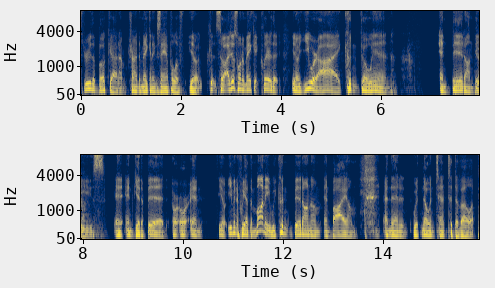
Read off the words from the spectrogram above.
Threw the book at him trying to make an example of you know so i just want to make it clear that you know you or i couldn't go in and bid on these yeah. and, and get a bid or, or and you know even if we had the money we couldn't bid on them and buy them and then with no intent to develop.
